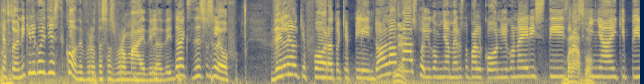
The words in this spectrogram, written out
Και αυτό είναι και λίγο ιδιαστικό. Δεν, βρω, δεν σας βρωμάει δηλαδή. Εντάξει, δεν σας λέω. φ- Δεν λέω και φόρα το και πλύντο, αλλά Ναι. πας το λίγο μια μέρα στο μπαλκόνι, λίγο να εριστεί, στα Μπράβο. σκηνιά εκεί πίσω.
